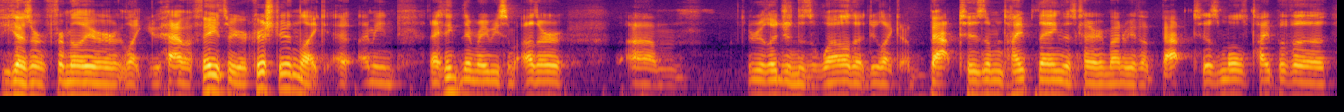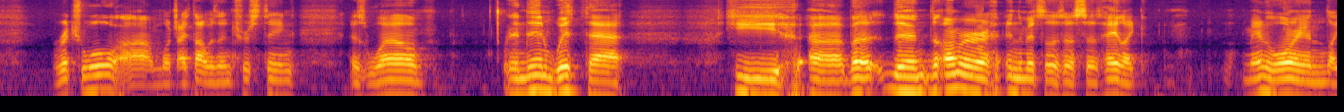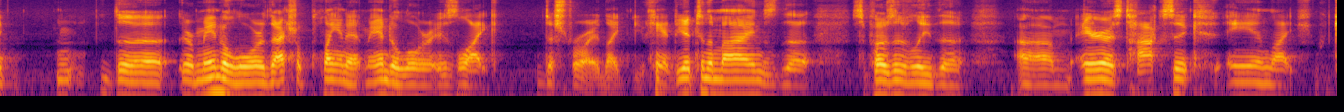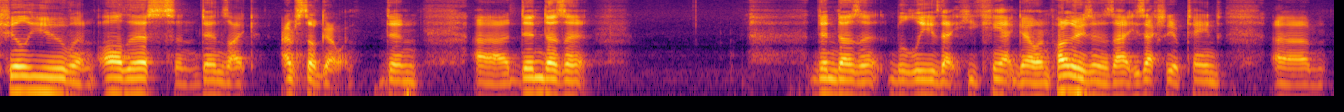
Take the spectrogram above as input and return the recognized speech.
you guys are familiar, like you have a faith or you're a Christian. Like I mean, I think there may be some other um, religions as well that do like a baptism type thing. This kind of reminded me of a baptismal type of a ritual, um, which I thought was interesting as well. And then with that, he, uh, but then the armor in the midst of this says, hey, like, Mandalorian, like, the, or Mandalore, the actual planet Mandalore is like destroyed. Like, you can't get to the mines. The, supposedly, the, um, air is toxic and like kill you and all this and Din's like I'm still going. Din uh, Din doesn't Din doesn't believe that he can't go, and part of the reason is that he's actually obtained um,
